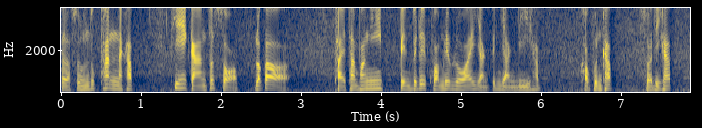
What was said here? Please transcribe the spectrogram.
สนับสนุนทุกท่านนะครับ ที่ให้การทดสอบแล้วก็ถ่ายทำครั้งนี้เป็นไปด้วยความเรียบร้อยอย่างเป็นอย่างดีครับ ขอบคุณครับ สวัสดีครับ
